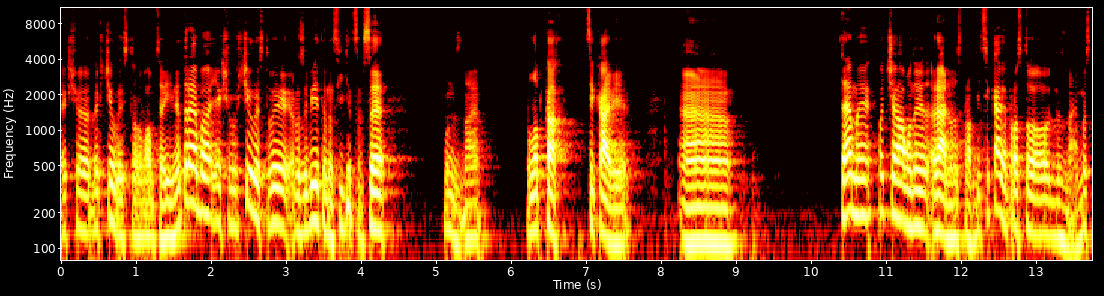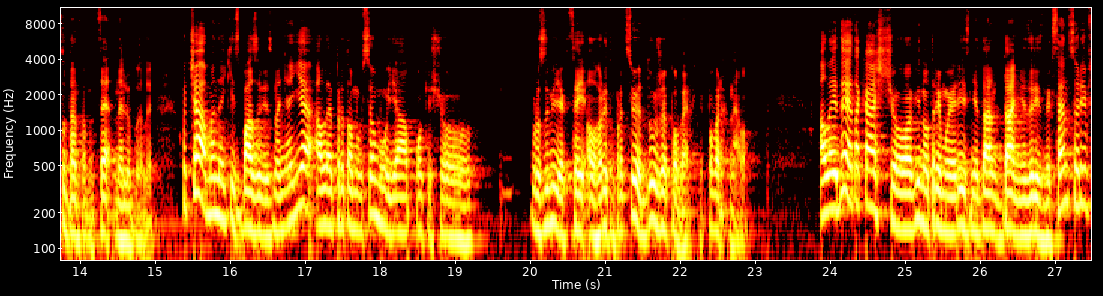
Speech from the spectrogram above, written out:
Якщо не вчились, то вам це і не треба. Якщо ви вчились, то ви розумієте, наскільки це все, ну не знаю, в лапках цікаві. Е, теми, хоча вони реально насправді цікаві, просто не знаю, ми студентами це не любили. Хоча в мене якісь базові знання є, але при тому всьому я поки що розумію, як цей алгоритм працює дуже поверхні, поверхнево. Але ідея така, що він отримує різні дані з різних сенсорів,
